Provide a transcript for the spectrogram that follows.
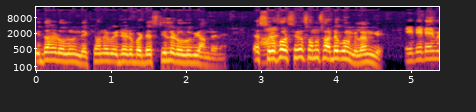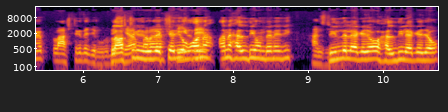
ਇਦਾਂ ਦੇ ਡੋਲੂ ਨਹੀਂ ਦੇਖੇ ਹੋਣੇ ਵੀ ਏਡੇ ਏਡੇ ਵੱਡੇ ਸਟੀਲ ਦੇ ਡੋਲੂ ਵੀ ਆਉਂਦੇ ਨੇ। ਇਹ ਸਿਰਫ ਔਰ ਸਿਰਫ ਤੁਹਾਨੂੰ ਸਾਡੇ ਕੋਲ ਮਿਲਣਗੇ। ਏਡੇ ਡੇ ਮੈਂ ਪਲਾਸਟਿਕ ਦੇ ਜ਼ਰੂਰ ਦੇਖਿਆ ਪਲਾਸਟਿਕ ਜ਼ਰੂਰ ਦੇਖਿਆ ਜੀ ਉਹ ਅਨਹੈਲਦੀ ਹੁੰਦੇ ਨੇ ਜੀ। ਸਟੀਲ ਦੇ ਲੈ ਕੇ ਜਾਓ ਹੈਲਦੀ ਲੈ ਕੇ ਜਾਓ।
